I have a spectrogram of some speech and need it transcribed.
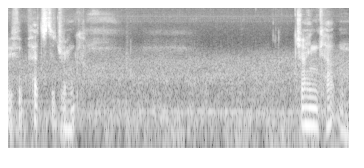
Be for pets to drink. Jane Cutton.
